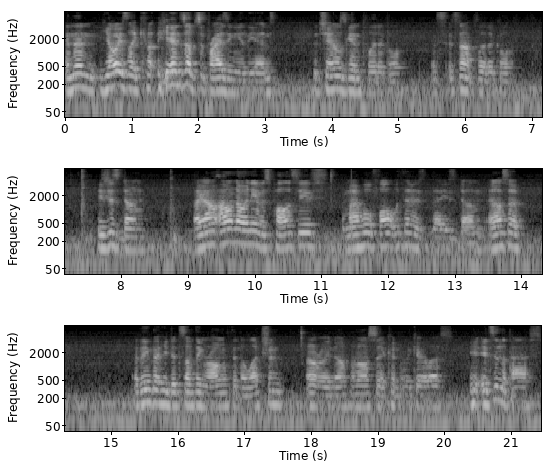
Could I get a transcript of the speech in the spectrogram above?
And then he always like he ends up surprising you in the end. The channel's getting political. It's it's not political. He's just dumb. Like I don't, I don't know any of his policies. My whole fault with him is that he's dumb. And also I think that he did something wrong with an election. I don't really know. And honestly I couldn't really care less. It's in the past.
